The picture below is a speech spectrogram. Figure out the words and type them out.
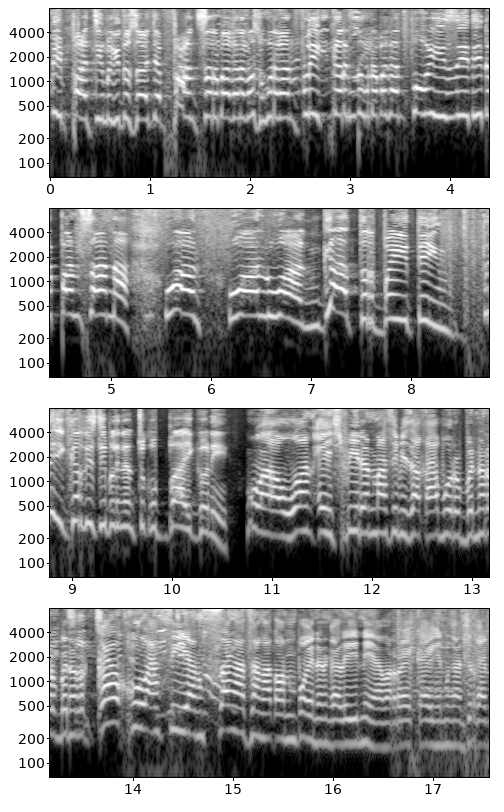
dipancing begitu saja Panzer bahkan harus menggunakan flicker untuk mendapatkan Poisi di depan sana. Wan Wan Wan gutter baiting trigger disiplin yang cukup baik Goni Wow, one HP dan masih bisa kabur. Bener-bener kalkulasi yang sangat-sangat on point. Dan kali ini ya mereka ingin menghancurkan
